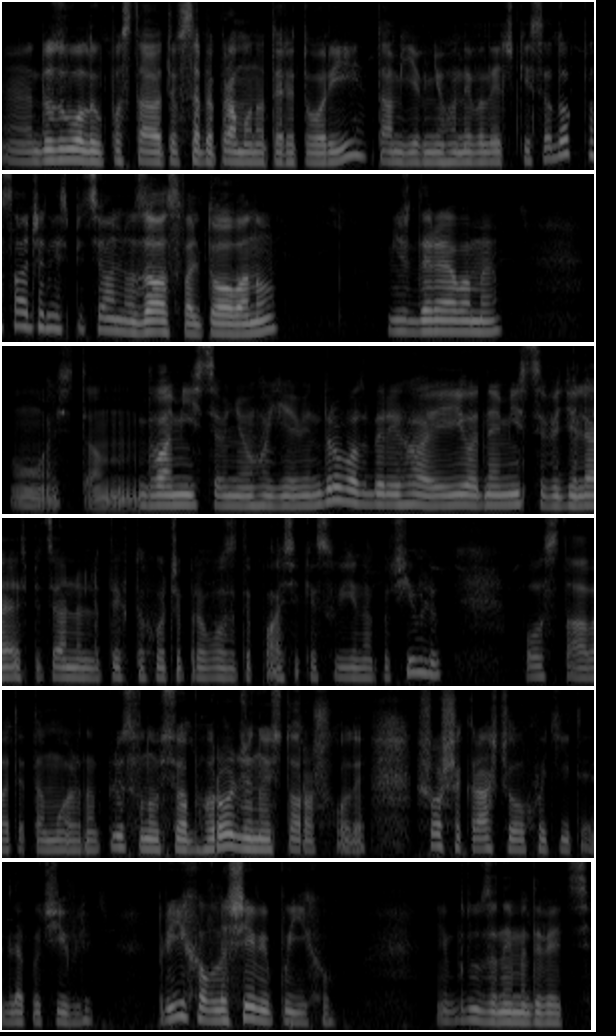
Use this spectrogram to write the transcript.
Е, Дозволив поставити в себе прямо на території. Там є в нього невеличкий садок посаджений спеціально, заасфальтовано між деревами. Ось там два місця в нього є. Він дрова зберігає і одне місце виділяє спеціально для тих, хто хоче привозити пасіки свої на кочівлю. Поставити там можна. Плюс воно все обгороджено і сторож ходить. Що ще кращого хотіти для кочівлі? Приїхав, лишив і поїхав. І будуть за ними дивитися.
